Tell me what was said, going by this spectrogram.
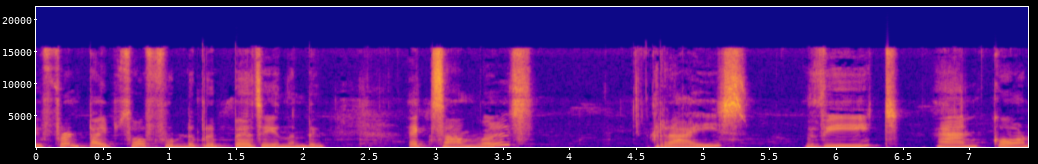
different types of food prepare ചെയ്യുന്നുണ്ട്. Examples rice wheat and corn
